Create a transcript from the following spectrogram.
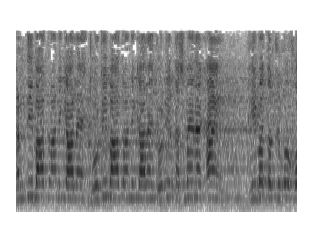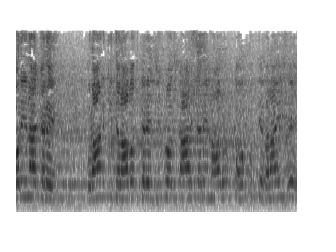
گندی بات نہ نکالیں، جھوٹی بات نہ نکالیں، جھوٹی قسمیں نہ کھائیں قیمت اور چکل خوری نہ کریں۔ قرآن کی تلاوت کریں ذکر اذکار کریں، معروف کا حکم دے، بھلائی سے،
